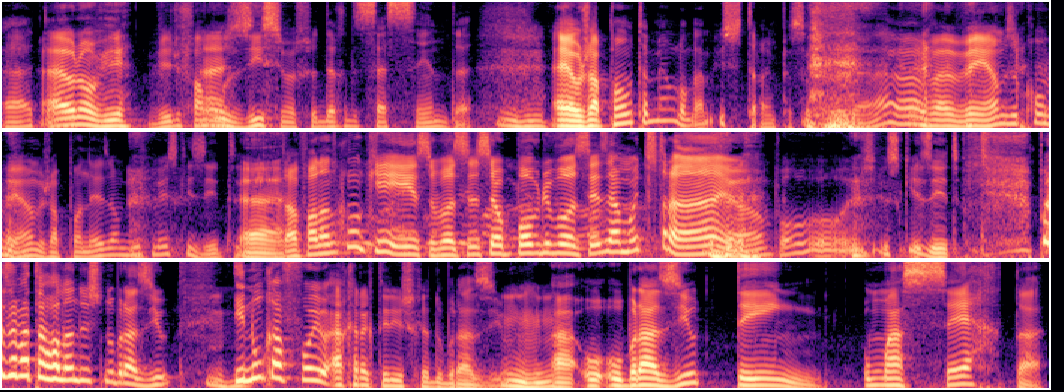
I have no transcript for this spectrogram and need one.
É, tá Ah, eu não vi. Vídeo famosíssimo, acho que década de 60. Uhum. É, o Japão também é um lugar meio estranho pra essas coisas. né? Ah, Venhamos e convenhamos, o japonês é um bicho meio esquisito. É. Tá falando com quem isso? Você, seu povo de vocês é muito estranho, é um povo es- esquisito. Pois é, mas tá rolando isso no Brasil. E nunca foi a característica do Brasil. Uhum. Ah, o, o Brasil tem uma certa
